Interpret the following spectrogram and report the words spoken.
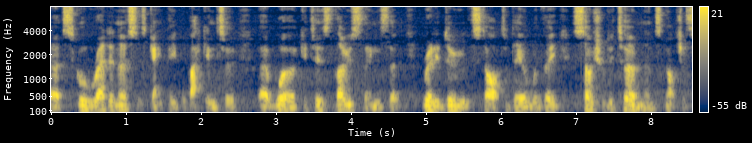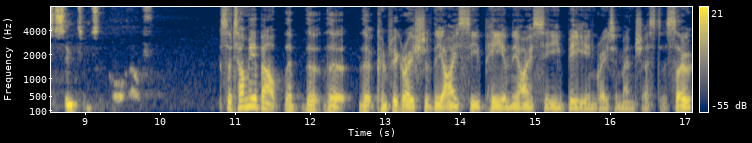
uh, school readiness, it's getting people back into uh, work. It is those things that really do start to deal with the social determinants, not just the symptoms of poor health. So tell me about the, the, the, the configuration of the ICP and the ICB in Greater Manchester. So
